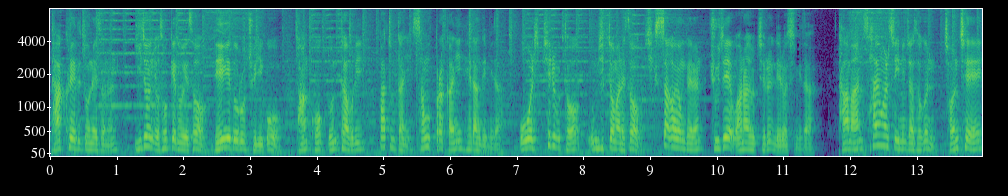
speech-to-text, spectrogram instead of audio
dark red zone에서는 이전 6개 도에서 4개 도로 줄이고 방콕, 논타부리, 빠툼타니, 사뭇쁘라칸이 해당됩니다. 5월 17일부터 음식점 안에서 식사가 허용되는 규제 완화 조치를 내렸습니다. 다만 사용할 수 있는 좌석은 전체의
